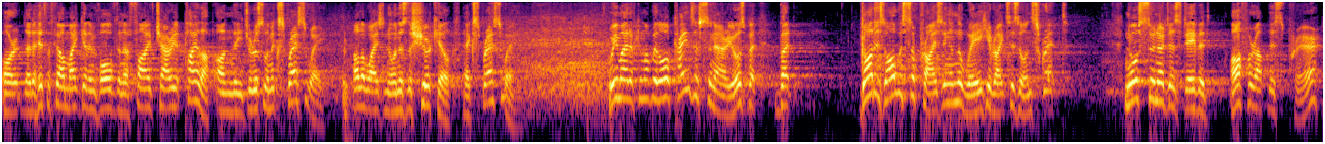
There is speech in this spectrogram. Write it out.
or that Ahithophel might get involved in a five chariot pileup on the Jerusalem Expressway. otherwise known as the Schuylkill Expressway. we might have come up with all kinds of scenarios, but, but God is always surprising in the way he writes his own script. No sooner does David offer up this prayer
